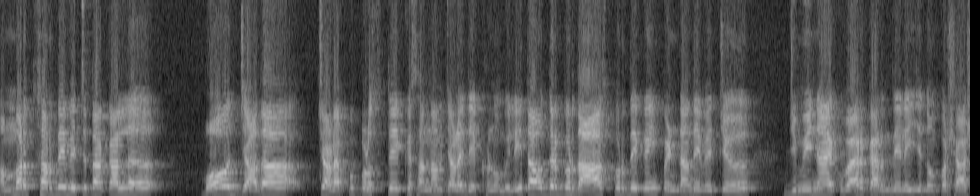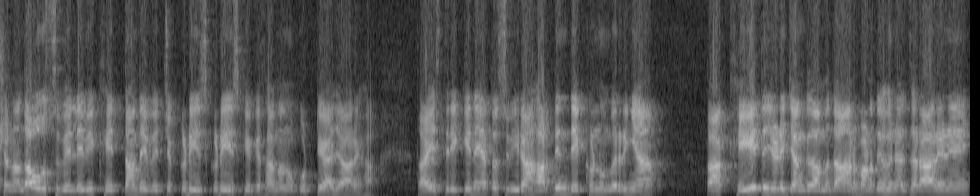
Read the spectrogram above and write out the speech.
ਅੰਮ੍ਰਿਤਸਰ ਦੇ ਵਿੱਚ ਤਾਂ ਕੱਲ ਬਹੁਤ ਜ਼ਿਆਦਾ ਝੜਪ ਪੁਲਿਸ ਤੇ ਕਿਸਾਨਾਂ ਵਿਚਾਲੇ ਦੇਖਣ ਨੂੰ ਮਿਲੀ, ਤਾਂ ਉਧਰ ਗੁਰਦਾਸਪੁਰ ਦੇ ਕਈ ਪਿੰਡਾਂ ਦੇ ਵਿੱਚ ਜ਼ਮੀਨਾਂ ਐਕਵਾਇਰ ਕਰਨ ਦੇ ਲਈ ਜਦੋਂ ਪ੍ਰਸ਼ਾਸਨ ਆਉਂਦਾ, ਉਸ ਵੇਲੇ ਵੀ ਖੇਤਾਂ ਦੇ ਵਿੱਚ ਘੜੀਸ ਘੜੀਸ ਕੇ ਕਿਸਾਨਾਂ ਨੂੰ ਕੁੱਟਿਆ ਜਾ ਰਿਹਾ। ਤਾਂ ਇਸ ਤਰੀਕੇ ਦੀਆਂ ਤਸਵੀਰਾਂ ਹਰ ਦਿਨ ਦੇਖਣ ਨੂੰ ਮਿਲ ਰਹੀਆਂ। ਤਾਂ ਖੇਤ ਜਿਹੜੇ ਜੰਗ ਦਾ ਮੈਦਾਨ ਬਣਦੇ ਹੋਏ ਨਜ਼ਰ ਆ ਰਹੇ ਨੇ।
